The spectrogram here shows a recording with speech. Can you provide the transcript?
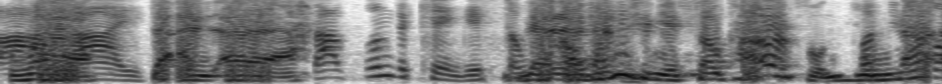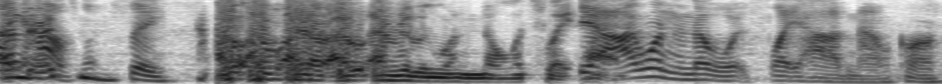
Ah, wow. nice. That, uh, That Thunder King is so that, powerful. Thunder King is so powerful. Do What did not Slate have? Let's see. I, I, I, I really want to know what Slate Yeah. I want to know what Slate had now. Come on.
